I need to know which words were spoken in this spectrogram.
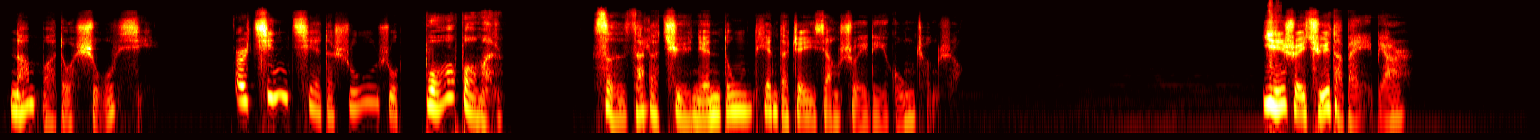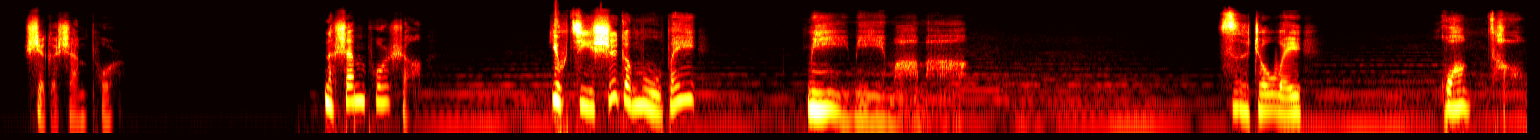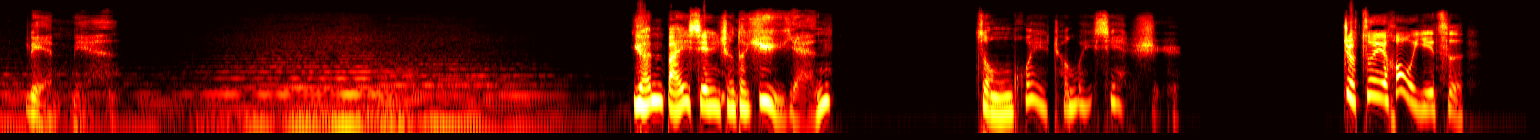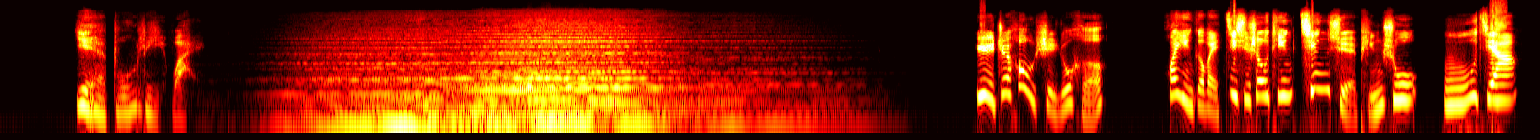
那么多熟悉而亲切的叔叔伯伯们。死在了去年冬天的这项水利工程上。引水渠的北边是个山坡，那山坡上有几十个墓碑，密密麻麻，四周围荒草连绵。袁白先生的预言总会成为现实，这最后一次也不例外。欲知后事如何，欢迎各位继续收听清雪评书《吴家》。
